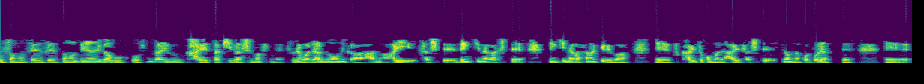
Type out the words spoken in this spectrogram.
で、その先生との出会いが僕をだいぶ変えた気がしますね。それまではどうにか、あの、針刺して、電気流して、電気流さなければ、えー、深いところまで針刺して、いろんなことをやって、え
